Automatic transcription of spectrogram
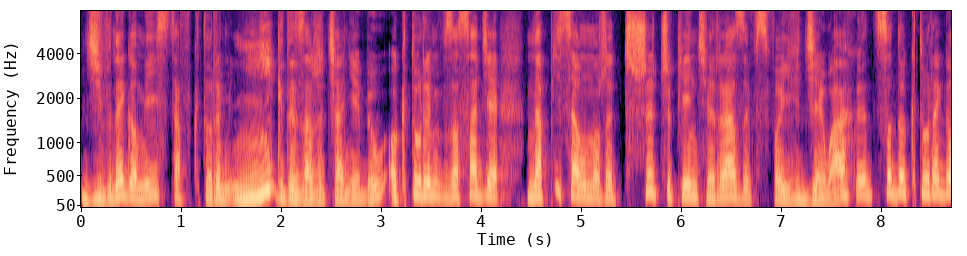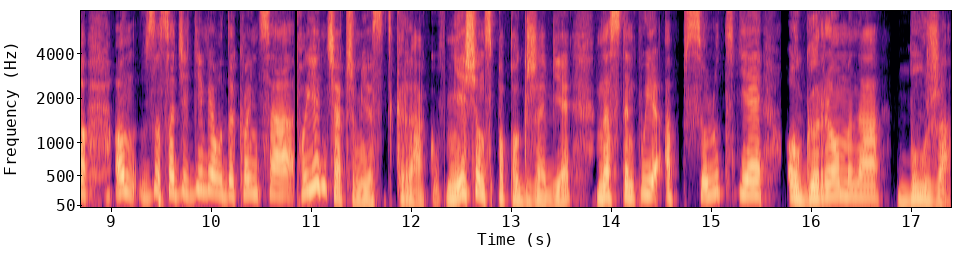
dziwnego miejsca, w którym nigdy za życia nie był, o którym w zasadzie napisał może trzy czy pięć razy w swoich dziełach, co do którego on w zasadzie nie miał do końca pojęcia, czym jest Kraków. Miesiąc po pogrzebie następuje absolutnie ogromna burza.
